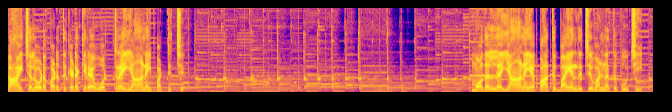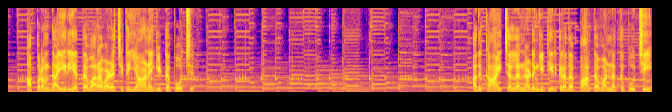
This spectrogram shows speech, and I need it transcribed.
காய்ச்சலோட படுத்து கிடக்கிற ஒற்றை யானை பட்டுச்சு. முதல்ல யானைய பார்த்து பயந்துச்சு வண்ணத்து பூச்சி. அப்புறம் தைரியத்தை வரவழைச்சிட்டு யானை கிட்ட போச்சு. அது காய்ச்சல்ல நடுங்கிட்டு இருக்கிறத பார்த்த வண்ணத்து பூச்சி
